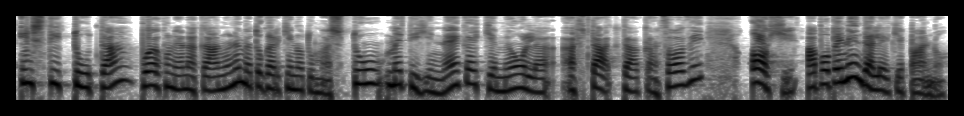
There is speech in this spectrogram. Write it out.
Ινστιτούτα που έχουν να κάνουν με τον καρκίνο του μαστού, με τη γυναίκα και με όλα αυτά τα καθόδη. Όχι, από 50 λέει και πάνω.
